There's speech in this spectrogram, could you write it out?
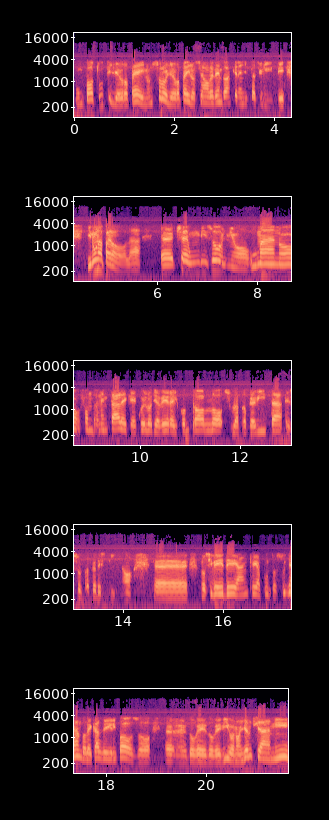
un po' tutti gli europei, non solo gli europei, lo stiamo vedendo anche negli Stati Uniti. In una parola, eh, c'è un bisogno umano fondamentale che è quello di avere il controllo sulla propria vita e sul proprio destino. Eh, lo si vede anche appunto studiando le case di riposo eh, dove, dove, vivono gli anziani,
